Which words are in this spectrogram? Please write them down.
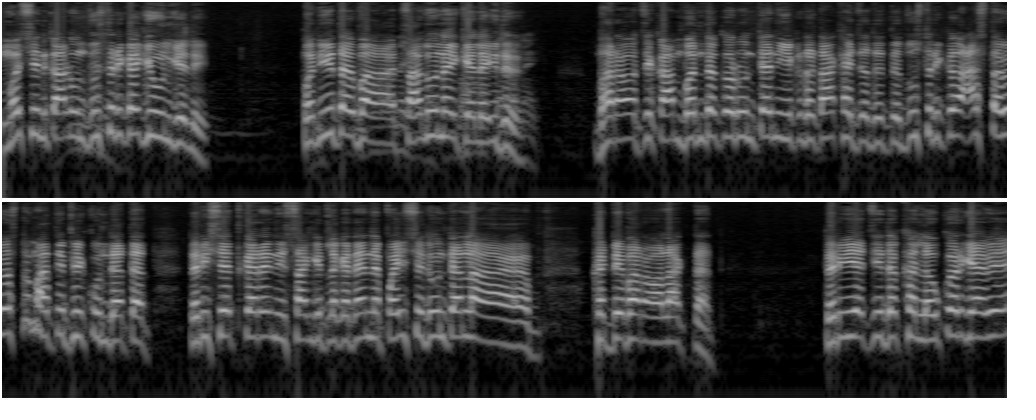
मशीन काढून दुसरी काय घेऊन गेले. पण इथं बा- चालू नाही केलं इथं. भरावाचे काम बंद करून त्यांनी इकडं टाकायचं तर ते दुसरीकडं अस्ताव्यस्त माती फेकून देतात. तरी शेतकऱ्यांनी सांगितलं का त्यांना पैसे देऊन त्यांना खड्डे भरावा लागतात. तरी याची दखल लवकर घ्यावे.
